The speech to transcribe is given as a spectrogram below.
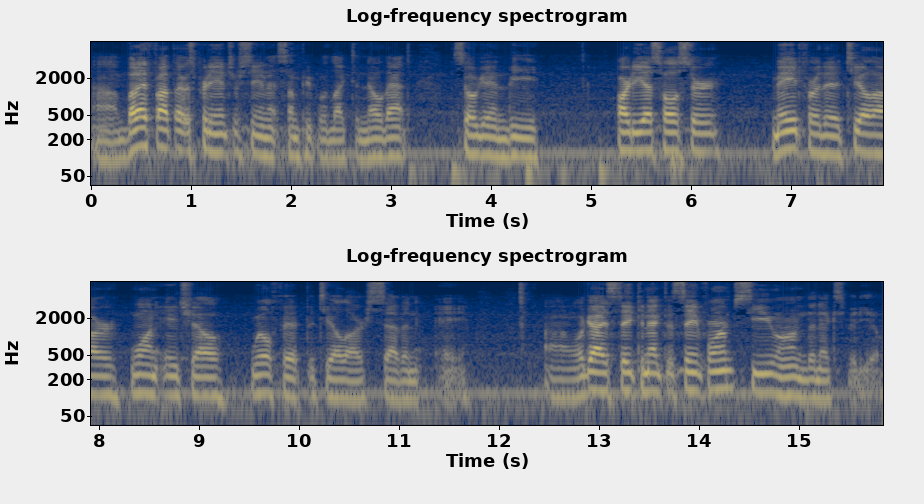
Um, but I thought that was pretty interesting that some people would like to know that. So again, the RDS holster made for the TLR1HL will fit the TLR7A. Uh, well guys, stay connected, stay informed. See you on the next video.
